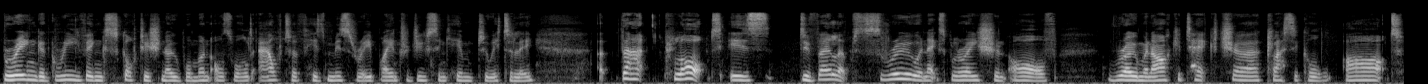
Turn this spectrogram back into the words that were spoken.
bring a grieving Scottish nobleman, Oswald, out of his misery by introducing him to Italy. that plot is developed through an exploration of Roman architecture, classical art,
